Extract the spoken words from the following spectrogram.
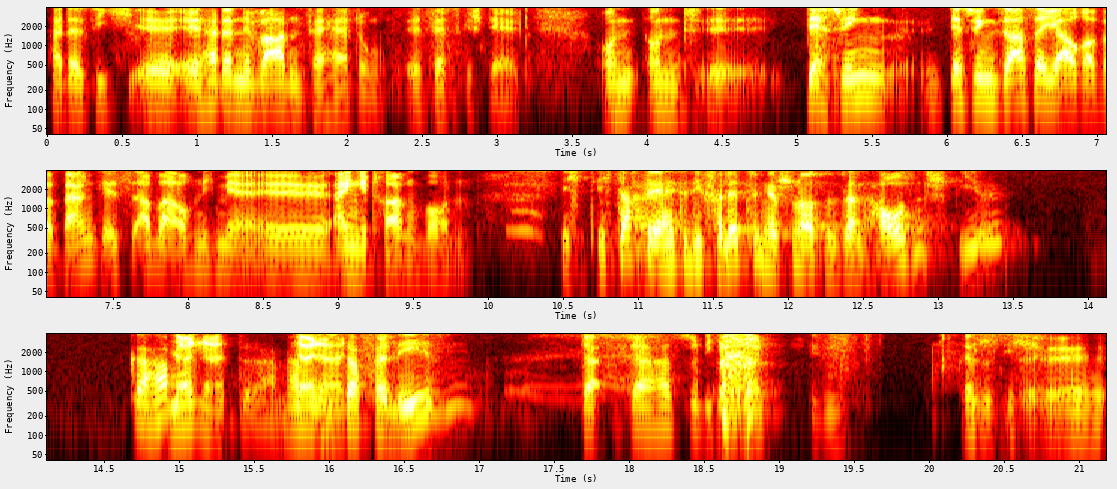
hat er sich äh, hat er eine Wadenverhärtung äh, festgestellt und und äh, deswegen deswegen saß er ja auch auf der Bank, ist aber auch nicht mehr äh, eingetragen worden. Ich, ich dachte, er hätte die Verletzung jetzt schon aus dem Sandhausen-Spiel gehabt. Nein, nein. Hat nein, nein. da verlesen? Da, da hast du dich verlesen. Das ist äh,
